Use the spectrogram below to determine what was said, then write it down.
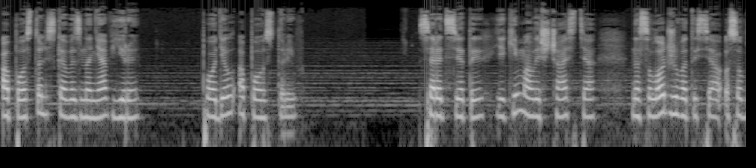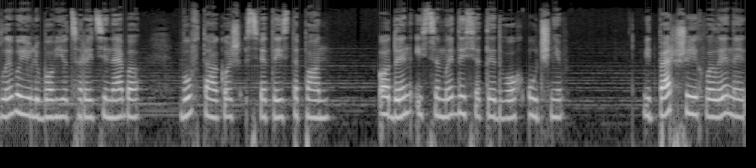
Апостольське визнання віри. Поділ апостолів. Серед святих, які мали щастя насолоджуватися особливою любов'ю Цариці Неба, був також святий Степан, один із семидесяти двох учнів. Від першої хвилини,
